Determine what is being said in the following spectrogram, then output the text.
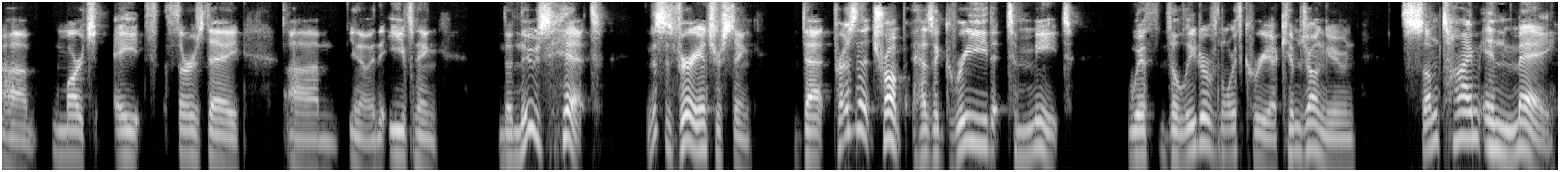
uh, March eighth, Thursday, um, you know, in the evening, the news hit. This is very interesting that President Trump has agreed to meet with the leader of North Korea, Kim Jong Un, sometime in May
